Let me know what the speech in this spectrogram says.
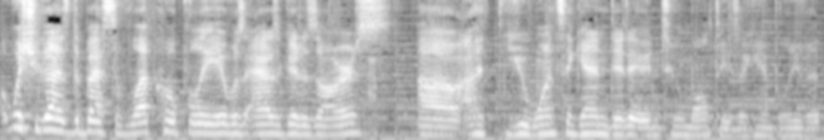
I wish you guys the best of luck. Hopefully, it was as good as ours. Uh, I, you once again did it in two multis. I can't believe it.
